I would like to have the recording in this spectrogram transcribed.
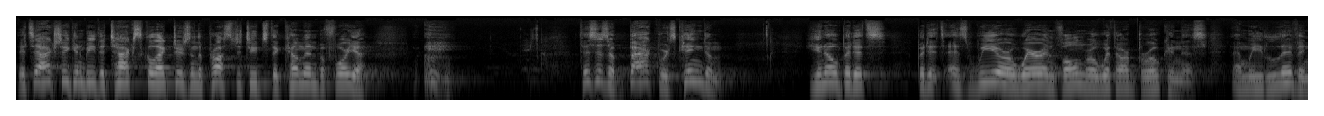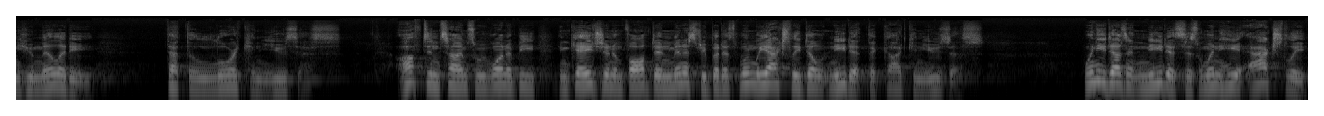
It's actually going to be the tax collectors and the prostitutes that come in before you. this is a backwards kingdom. You know, but it's but it's as we are aware and vulnerable with our brokenness and we live in humility that the Lord can use us. Oftentimes, we want to be engaged and involved in ministry, but it's when we actually don't need it that God can use us. When He doesn't need us is when He actually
